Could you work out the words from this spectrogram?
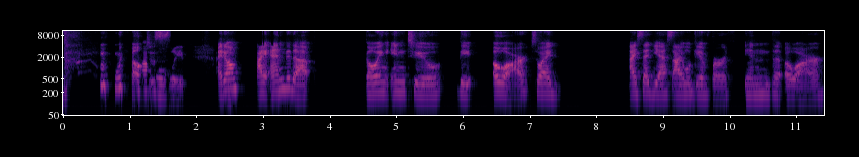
we all Oh. just sleep. I don't, I ended up going into the OR. So I, I said, yes, I will give birth in the OR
